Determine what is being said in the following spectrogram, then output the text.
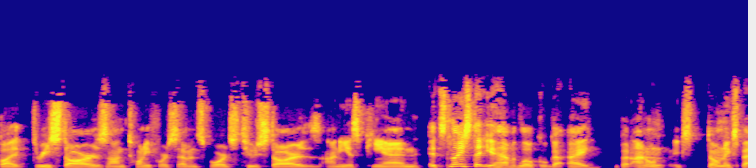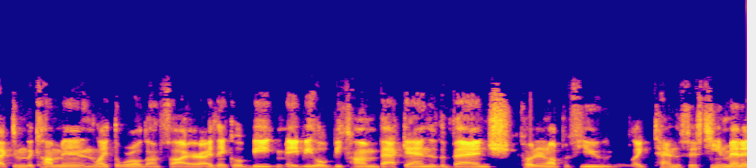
But three stars on twenty four seven Sports, two stars on ESPN. It's nice that you have a local guy, but I don't don't expect him to come in and light the world on fire. I think he'll be maybe he'll become back end of the bench, putting up a few like ten to fifteen minutes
